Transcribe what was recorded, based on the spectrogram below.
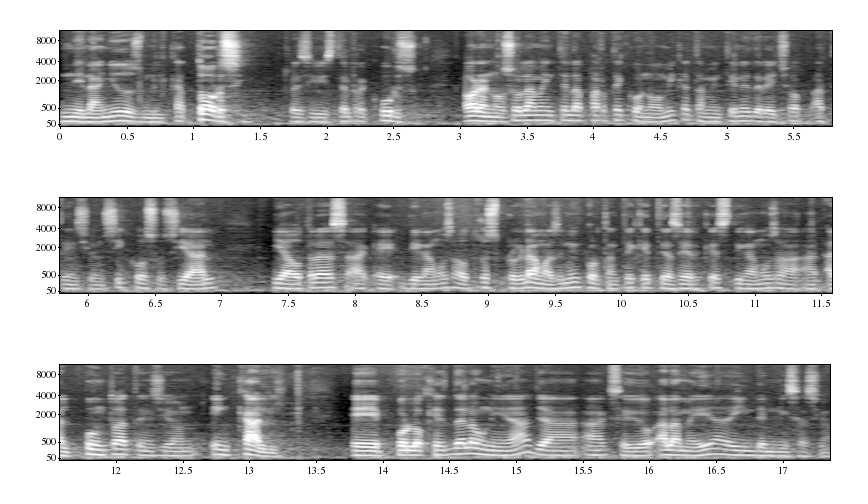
en el año 2014. Recibiste el recurso. Ahora, no solamente la parte económica, también tienes derecho a atención psicosocial y a otras, eh, digamos, a otros programas. Es muy importante que te acerques, digamos, al punto de atención en Cali. Eh, por lo que es de la unidad, ya ha accedido a la medida de indemnización.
